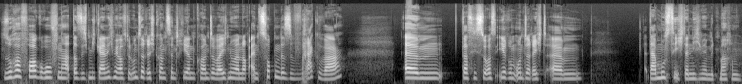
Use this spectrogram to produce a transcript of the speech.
so hervorgerufen hat, dass ich mich gar nicht mehr auf den Unterricht konzentrieren konnte, weil ich nur noch ein zuckendes Wrack war, ähm, dass ich so aus ihrem Unterricht, ähm, da musste ich dann nicht mehr mitmachen.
